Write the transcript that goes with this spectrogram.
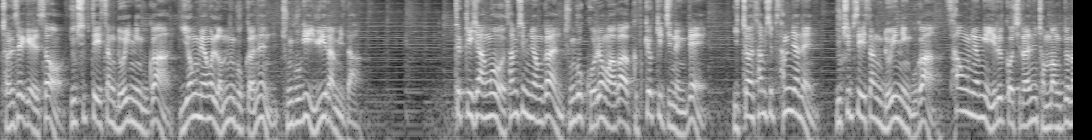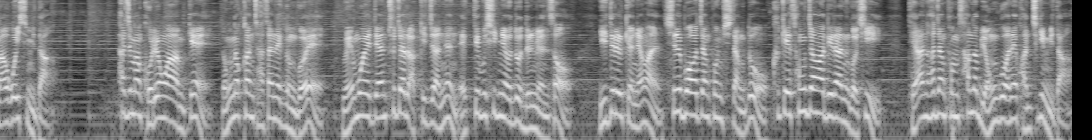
전 세계에서 60대 이상 노인 인구가 2억 명을 넘는 국가는 중국이 유일합니다. 특히 향후 30년간 중국 고령화가 급격히 진행돼 2033년엔 60세 이상 노인 인구가 4억 명에 이를 것이라는 전망도 나오고 있습니다. 하지만 고령화와 함께 넉넉한 자산의 근거에 외모에 대한 투자를 아끼지 않는 액티브 시니어도 늘면서 이들을 겨냥한 실버 화장품 시장도 크게 성장하리라는 것이 대한화장품 산업연구원의 관측입니다.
